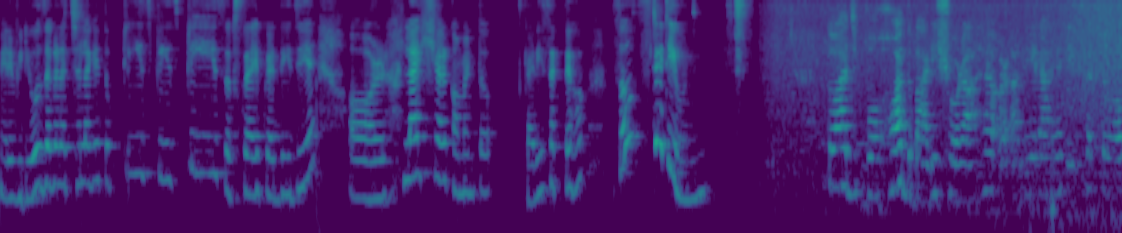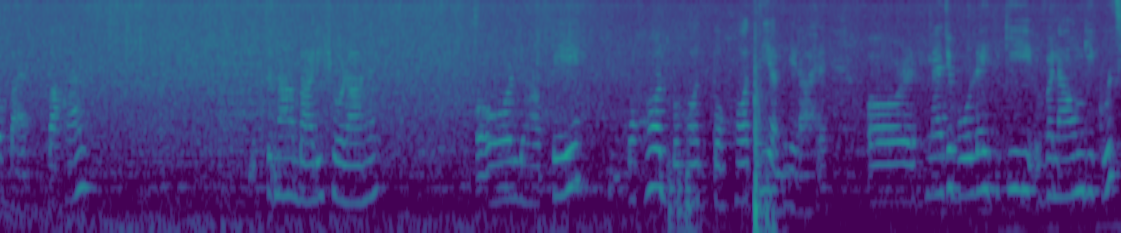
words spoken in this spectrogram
मेरे वीडियोस अगर अच्छा लगे तो प्लीज़ प्लीज़ प्लीज़ सब्सक्राइब कर दीजिए और लाइक शेयर कमेंट तो कर ही सकते हो। सो स्टे ट्यून तो आज बहुत बारिश हो रहा है और अंधेरा है, देख सकते हो बाहर। इतना बारिश हो रहा है और यहाँ पे बहुत बहुत बहुत ही अंधेरा है। और मैं जो बोल रही थी कि बनाऊँगी कुछ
